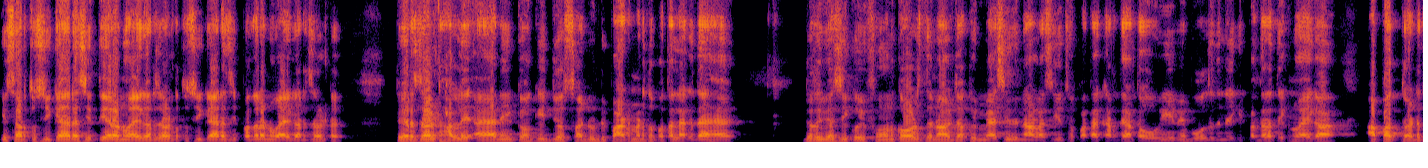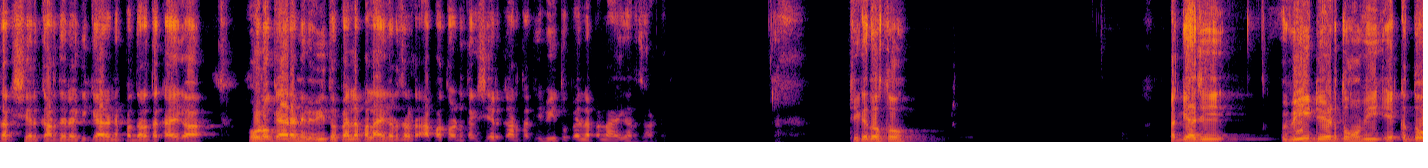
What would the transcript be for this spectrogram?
ਕਿ ਸਰ ਤੁਸੀਂ ਕਹਿ ਰਹੇ ਸੀ 13 ਨੂੰ ਆਏਗਾ ਰਿਜ਼ਲਟ ਤੁਸੀਂ ਕਹਿ ਰਹੇ ਸੀ 15 ਨੂੰ ਆਏਗਾ ਰਿਜ਼ਲਟ ਤੇ ਰਿਜ਼ਲਟ ਹਾਲੇ ਆਇਆ ਨਹੀਂ ਕਿਉਂਕਿ ਜੋ ਸਾਨੂੰ ਡਿਪਾਰਟਮੈਂਟ ਤੋਂ ਪਤਾ ਲੱਗਦਾ ਹੈ, ਜਦੋਂ ਵੀ ਅਸੀਂ ਕੋਈ ਫੋਨ ਕਾਲਸ ਦੇ ਨਾਲ ਜਾਂ ਕੋਈ ਮੈਸੇਜ ਦੇ ਨਾਲ ਅਸੀਂ ਇਥੋਂ ਪਤਾ ਕਰਦੇ ਹਾਂ ਤਾਂ ਉਹ ਵੀ ਐਵੇਂ ਬੋਲ ਦਿੰਦੇ ਨੇ ਕਿ 15 ਤਰੀਕ ਨੂੰ ਆਏਗਾ, ਆਪਾਂ ਤੁਹਾਡੇ ਤੱਕ ਸ਼ੇਅਰ ਕਰਦੇ ਨੇ ਕਿ ਕਹਿ ਰਹੇ ਨੇ 15 ਤੱਕ ਆਏਗਾ, ਹੁਣ ਉਹ ਕਹਿ ਰਹੇ ਨੇ ਵੀ 20 ਤੋਂ ਪਹਿਲਾਂ ਪਹਿਲਾਂ ਆਏਗਾ ਰਿਜ਼ਲਟ ਆਪਾਂ ਤੁਹਾਡੇ ਤੱਕ ਸ਼ੇਅਰ ਕਰਤਾ ਕਿ 20 ਤੋਂ ਪਹਿਲਾਂ ਪਹਿਲਾਂ ਆਏਗਾ ਰਿਜ਼ਲਟ ਠੀਕ ਹੈ ਦੋਸਤੋ। ਅੱਗੇ ਜੀ 20 ਡੇਢ ਤੋਂ ਵੀ 1-2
